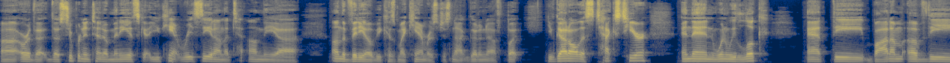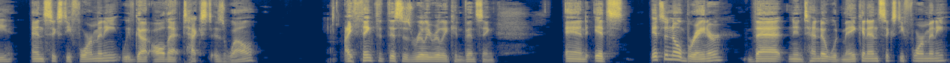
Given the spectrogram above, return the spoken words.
uh, or the the Super Nintendo Mini, it's got you can't re- see it on the t- on the uh, on the video because my camera is just not good enough. But you've got all this text here, and then when we look at the bottom of the N64 Mini, we've got all that text as well. I think that this is really really convincing, and it's it's a no brainer that Nintendo would make an N64 mini.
